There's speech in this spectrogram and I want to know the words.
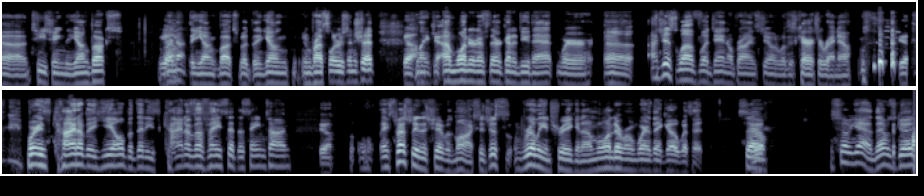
uh, teaching the young bucks. Yeah. Or not the young bucks, but the young wrestlers and shit. Yeah. Like I'm wondering if they're gonna do that where uh I just love what Daniel Bryan's doing with his character right now. yeah. Where he's kind of a heel, but then he's kind of a face at the same time. Yeah. Especially the shit with Mox. It's just really intriguing. I'm wondering where they go with it. So yeah. So yeah, that was good.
